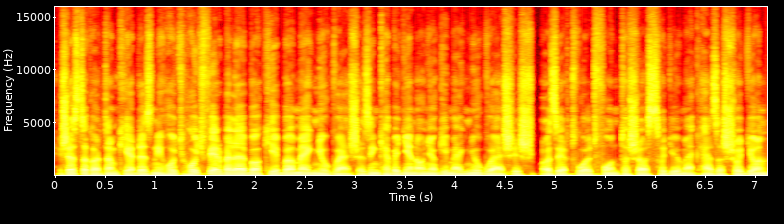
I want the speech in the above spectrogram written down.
És ezt akartam kérdezni, hogy hogy fér bele ebbe a képbe a megnyugvás? Ez inkább egy ilyen anyagi megnyugvás, és azért volt fontos az, hogy ő megházasodjon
